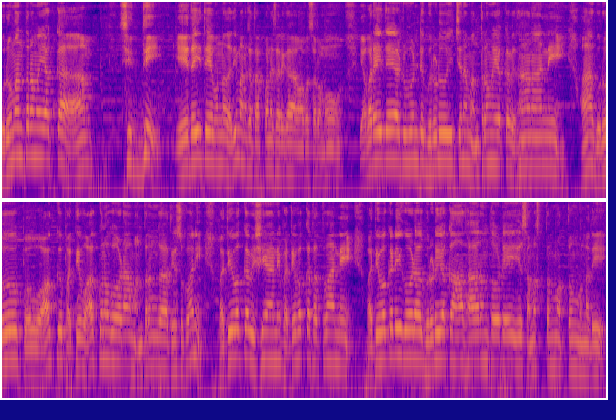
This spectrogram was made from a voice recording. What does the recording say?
గురుమంత్రం యొక్క సిద్ధి ఏదైతే ఉన్నదో అది మనకు తప్పనిసరిగా అవసరము. ఎవరైతే అటువంటి గురుడు ఇచ్చిన మంత్రం యొక్క విధానాన్ని ఆ గురు వాక్ ప్రతి వాక్కును కూడా మంత్రంగా తీసుకొని ప్రతి ఒక్క విషయాన్ని ప్రతి ఒక్క తత్వాన్ని ప్రతి ఒక్కటి కూడా గురుడు యొక్క ఆధారంతో ఈ సమస్తం మొత్తం ఉన్నది.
